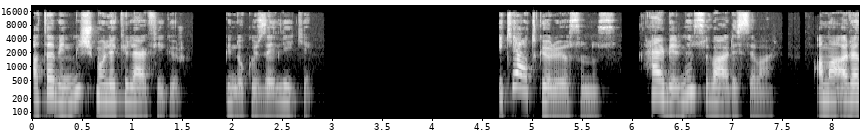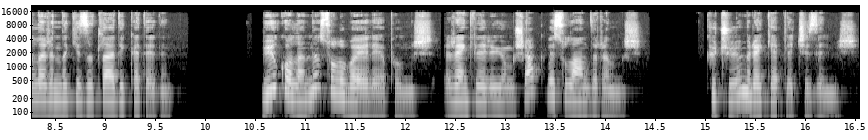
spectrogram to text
Ata binmiş moleküler figür 1952 İki at görüyorsunuz. Her birinin süvarisi var. Ama aralarındaki zıtlığa dikkat edin. Büyük olanı sulu boyayla yapılmış, renkleri yumuşak ve sulandırılmış. Küçüğü mürekkeple çizilmiş.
